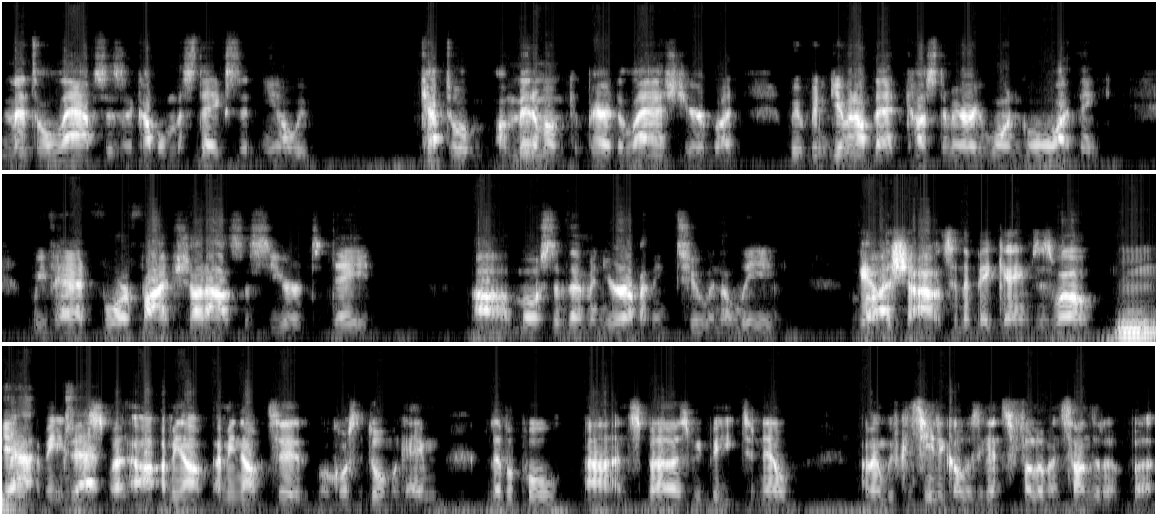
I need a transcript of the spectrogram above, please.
mental lapses, a couple mistakes that you know we've kept to a, a minimum compared to last year, but we've been giving up that customary one goal. I think We've had four or five shutouts this year to date. Uh, most of them in Europe. I think two in the league. We have the shutouts in the big games as well. Mm. Yeah, I mean, exactly. Uh, I mean, up, I mean, up to of course the Dortmund game, Liverpool uh, and Spurs, we beat to nil. I mean, we've conceded goals against Fulham and Sunderland, but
